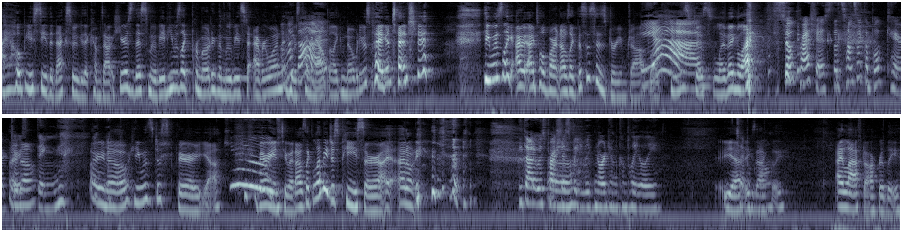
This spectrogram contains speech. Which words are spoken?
I hope you see the next movie that comes out. Here's this movie." And he was like promoting the movies to everyone Oh who was coming out, but like nobody was paying attention. he was like, I, I told Martin, I was like, "This is his dream job. Like, Yeah. he's just living life." so precious. That sounds like a book character thing. I know. He was just very, yeah, Cute. very into it. I was like, "Let me just pee, sir. I, I don't." you thought it was precious, Uh. but you ignored him completely. Yeah, Typical. exactly. I laughed awkwardly.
